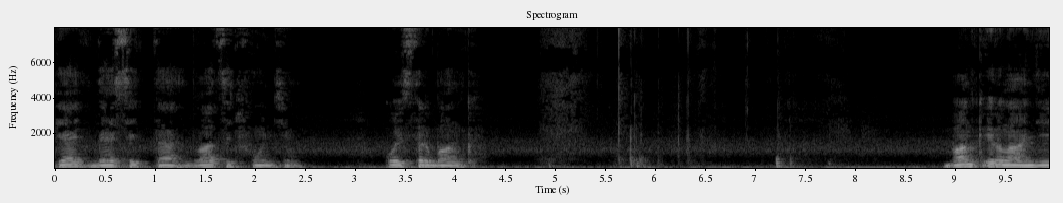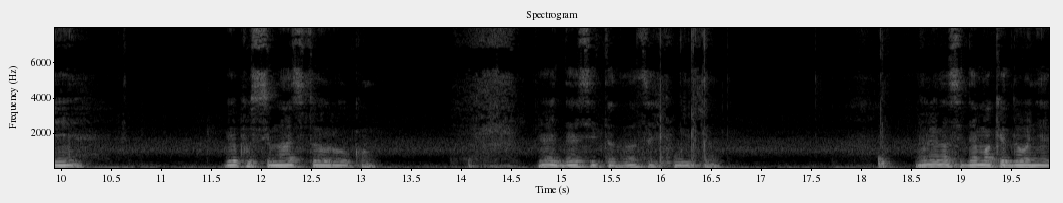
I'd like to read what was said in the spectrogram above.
5, 10 та 20 фунтів. Ольстербанк. Банк Ірландії. Випуск 17 року. 5, 10 та 20 фунтів. Далі у нас іде Македонія.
